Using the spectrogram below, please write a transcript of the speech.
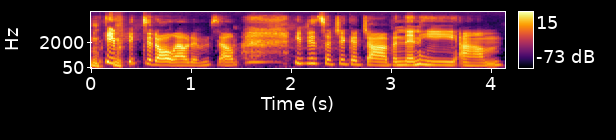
he picked it all out himself. He did such a good job. And then he um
